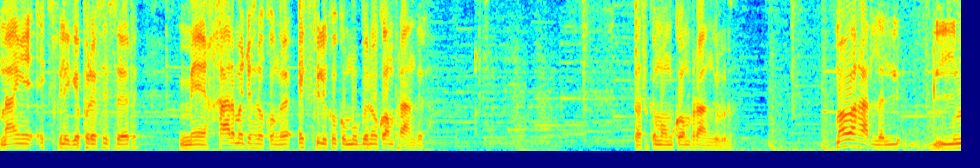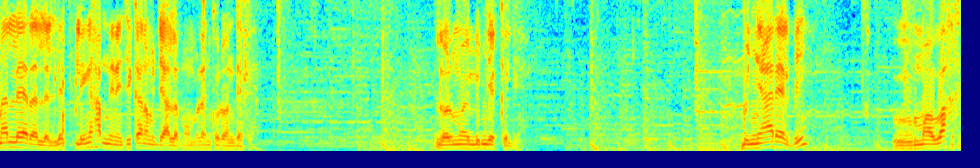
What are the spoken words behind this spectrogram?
maa ngi expliquer professeur mais xaar ma jox la ko nga expliquer ko mu gën a comprendre parce que moom comprendre lul ma waxaat la ma leeral la lépp li nga xam ne ni ci kanamu Diallo moom lañ ko doon defee loolu mooy lu njëkk li bu ñaareel bi ma wax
